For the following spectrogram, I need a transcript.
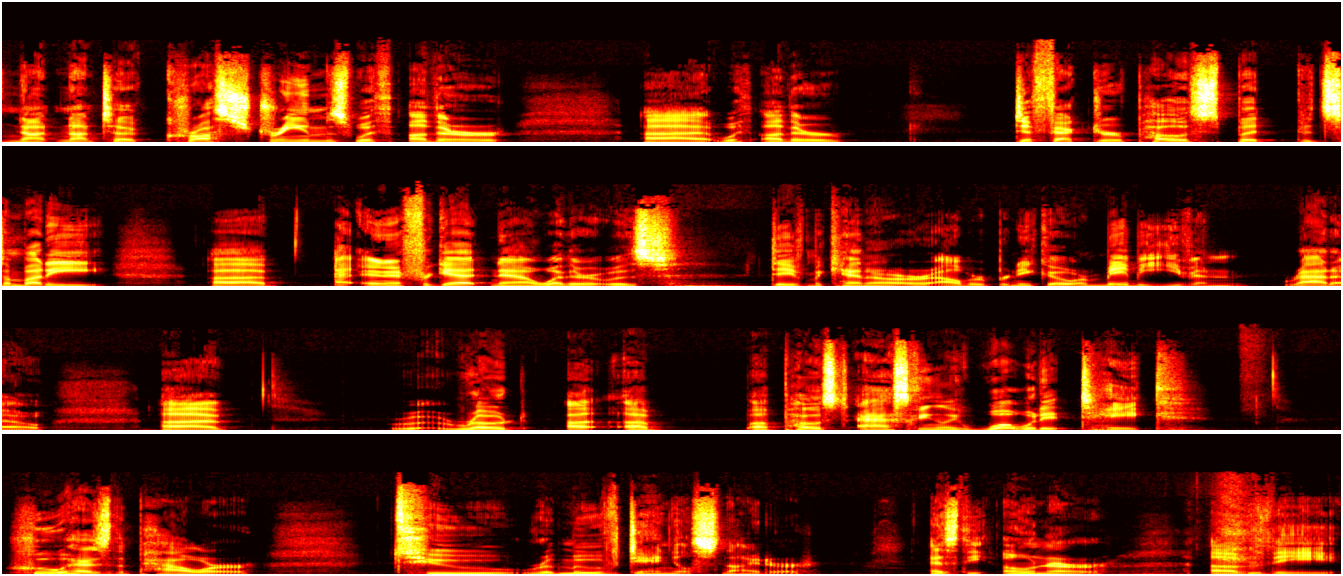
not not to cross streams with other uh with other defector posts but but somebody uh and I forget now whether it was Dave McKenna or Albert Burneko or maybe even Ratto uh, wrote a, a a post asking like what would it take? Who has the power to remove Daniel Snyder as the owner of the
